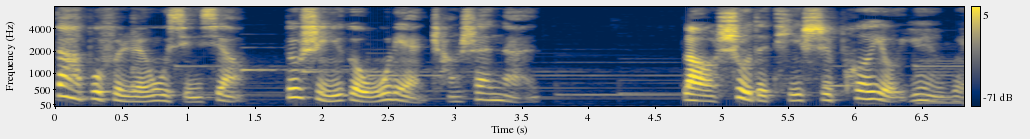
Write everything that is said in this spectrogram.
大部分人物形象都是一个无脸长衫男。老树的题诗颇有韵味。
